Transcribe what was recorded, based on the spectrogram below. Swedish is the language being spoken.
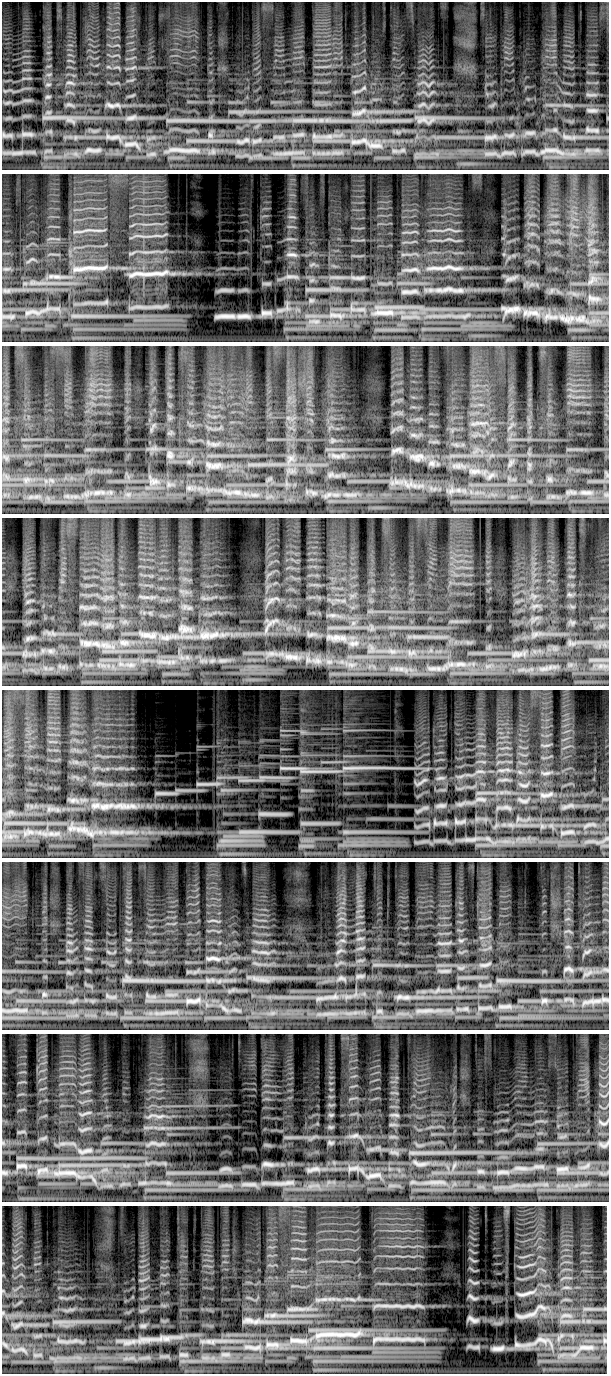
som en taxvalt är väldigt liten. Både decimeter ifrån nos till svans så blev problemet vad som skulle passa Skörd av dem alla rasade och lekte Fanns alltså taxen ut i barnens famn. Och alla tyckte det var ganska viktigt Att hunden fick ett mera lämpligt namn. För tiden gick och taxen blev allt längre. Så småningom så blev han väldigt lång. Så därför tyckte de, åh det ser ut You.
